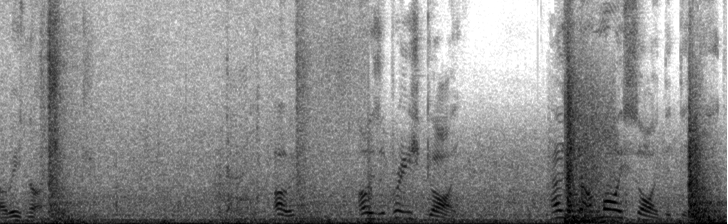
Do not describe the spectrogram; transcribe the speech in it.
Oh, he's not a chink. Oh, oh, he's a British guy. How's he not on my side, the dickhead?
